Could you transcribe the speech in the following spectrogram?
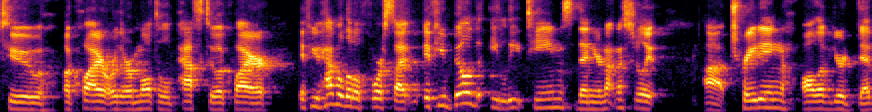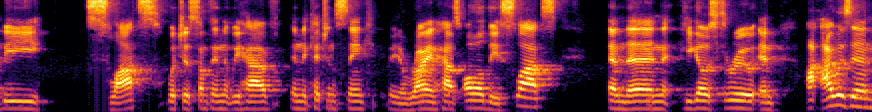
to acquire, or there are multiple paths to acquire. If you have a little foresight, if you build elite teams, then you're not necessarily uh, trading all of your Devy slots, which is something that we have in the kitchen sink. You know, Ryan has all of these slots, and then he goes through. And I, I was in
